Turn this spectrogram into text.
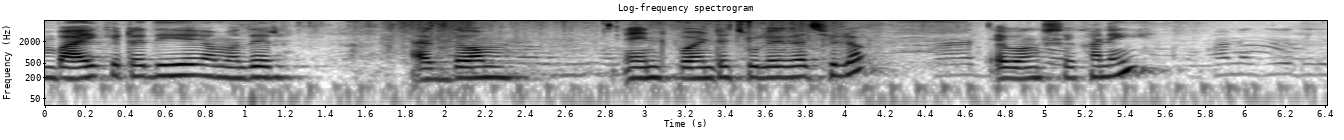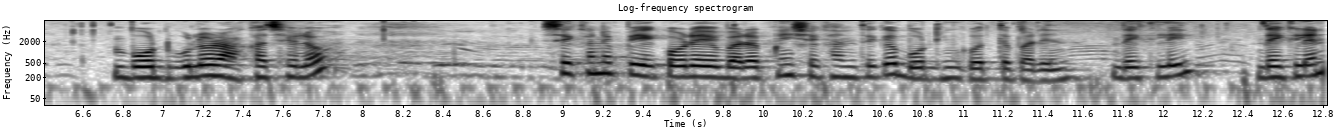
বাইক এটা দিয়ে আমাদের একদম এন্ড পয়েন্টে চলে গেছিল এবং সেখানেই বোটগুলো রাখা ছিল। সেখানে পে করে এবার আপনি সেখান থেকে বোটিং করতে পারেন। দেখলেই, দেখলেন,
